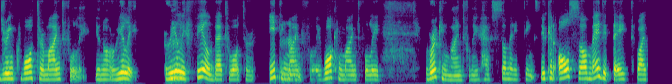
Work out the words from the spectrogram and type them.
drink water mindfully, you know, really, really mm-hmm. feel that water eating mm-hmm. mindfully, walking mindfully, working mindfully. You have so many things. You can also meditate while,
